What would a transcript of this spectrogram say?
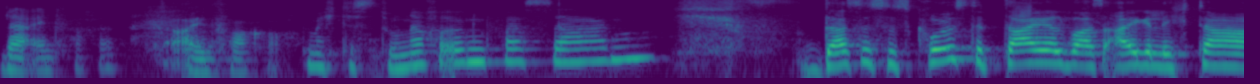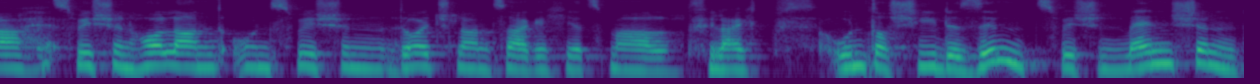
Oder einfacher? Einfacher. Möchtest du noch irgendwas sagen? Das ist das größte Teil, was eigentlich da zwischen Holland und zwischen Deutschland, sage ich jetzt mal, vielleicht Unterschiede sind zwischen Menschen,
